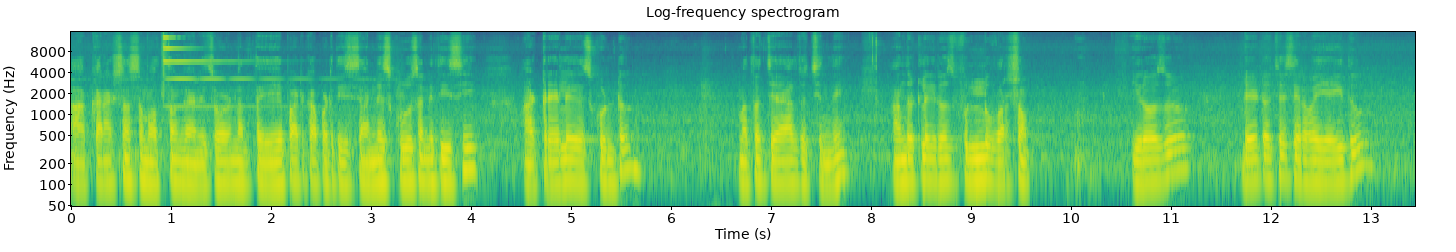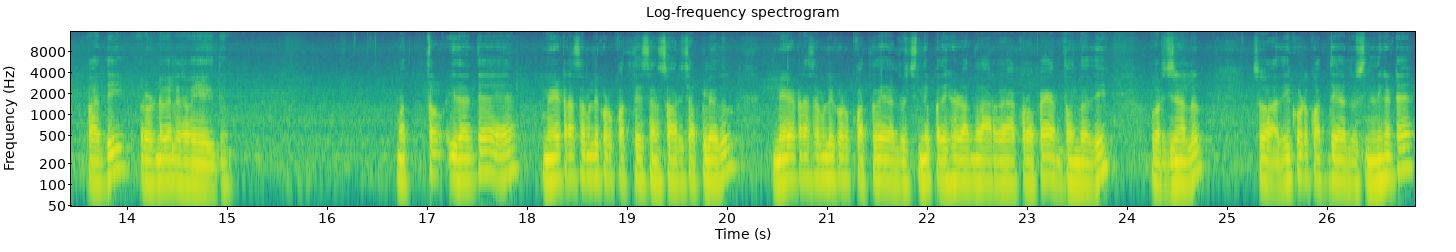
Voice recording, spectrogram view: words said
ఆ కనెక్షన్స్ మొత్తం కానీ చూడండి ఏ పాటి అప్పటి తీసి అన్ని స్క్రూస్ అన్ని తీసి ఆ ట్రేలో వేసుకుంటూ మొత్తం చేయాల్సి వచ్చింది. అందుట్లో ఈరోజు ఫుల్ వర్షం. ఈరోజు డేట్ వచ్చేసి ఇరవై ఐదు పది రెండు వేల ఇరవై ఐదు. మొత్తం ఇదైతే మీటర్ అసెంబ్లీ కూడా కొత్త వేసాను సారీ చెప్పలేదు. మీటర్ అసెంబ్లీ కూడా కొత్త వేయాల్సి వచ్చింది. పదిహేడు వందల అరవై ఒక్క రూపాయ ఎంత ఉంది అది? ఒరిజినల్. సో అది కూడా కొత్త వేయాల్సి వచ్చింది ఎందుకంటే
